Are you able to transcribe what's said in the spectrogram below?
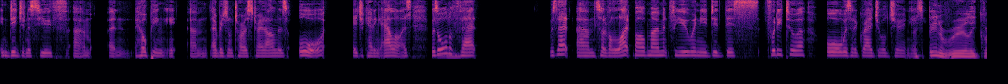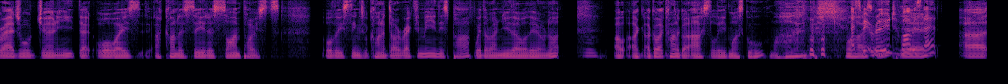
Indigenous youth um, and helping um, Aboriginal and Torres Strait Islanders or educating allies, was all of Mm. that, was that um, sort of a light bulb moment for you when you did this footy tour or was it a gradual journey? It's been a really gradual journey that always, I kind of see it as signposts. All these things were kind of directing me in this path, whether I knew they were there or not. Mm. I, I got kind of got asked to leave my school, my home. my That's a bit school. rude. Why was that? Uh,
